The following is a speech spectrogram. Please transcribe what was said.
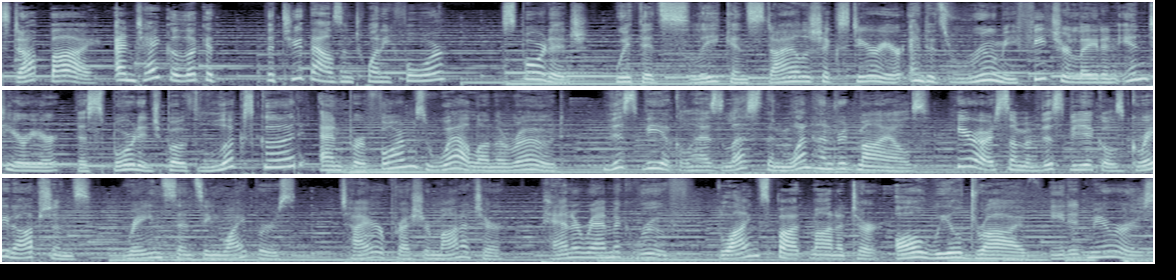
Stop by and take a look at the 2024 Sportage. With its sleek and stylish exterior and its roomy feature-laden interior, the Sportage both looks good and performs well on the road. This vehicle has less than 100 miles. Here are some of this vehicle's great options. Rain sensing wipers, tire pressure monitor, panoramic roof, blind spot monitor, all-wheel drive, heated mirrors,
